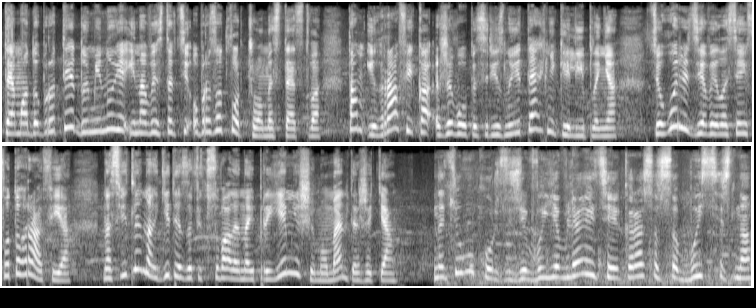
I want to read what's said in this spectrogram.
Тема доброти домінує і на виставці образотворчого мистецтва. Там і графіка, живопис різної техніки, ліплення. Цьогоріч з'явилася і фотографія. На світлинах діти зафіксували найприємніші моменти життя. На цьому курсі виявляється якраз особистісна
